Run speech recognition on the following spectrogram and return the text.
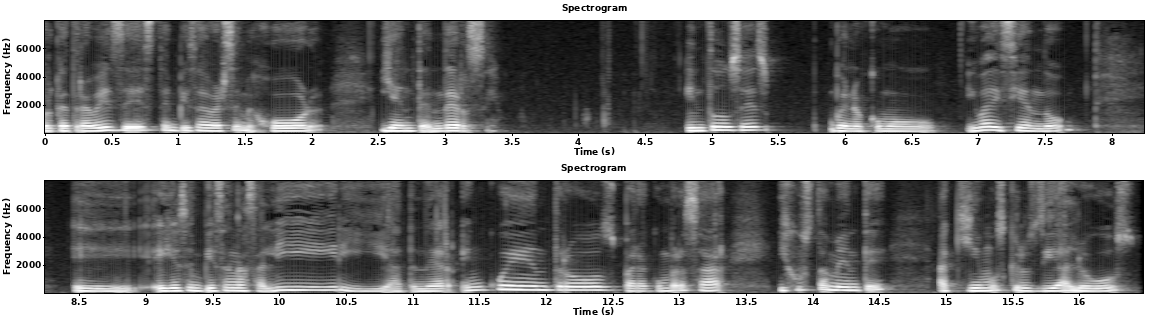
porque a través de este empieza a verse mejor y a entenderse. Entonces, bueno, como iba diciendo, eh, ellos empiezan a salir y a tener encuentros para conversar y justamente aquí vemos que los diálogos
